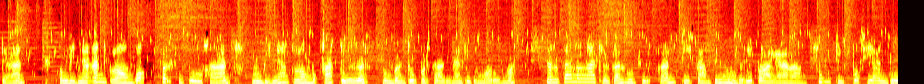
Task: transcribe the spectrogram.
dan pembinaan kelompok persepuluhan, membina kelompok kader, membantu persalinan di rumah-rumah, serta mengadakan rujukan di samping memberi pelayanan langsung di posyandu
